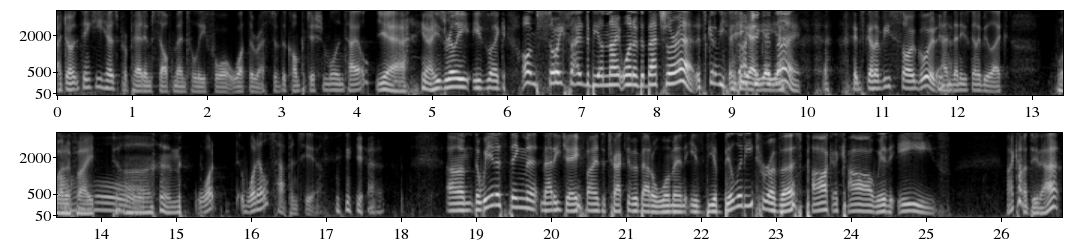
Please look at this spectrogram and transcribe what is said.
I don't think he has prepared himself mentally for what the rest of the competition will entail. Yeah, yeah. He's really, he's like, oh, I'm so excited to be on night one of The Bachelorette. It's going to be such Yeah, a yeah, good yeah. night. it's going to be so good. And then he's going to be like, What have I Oh. done? what, what else happens here? yeah. Um, the weirdest thing that Matty J finds attractive about a woman is the ability to reverse park a car with ease. I can't do that.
